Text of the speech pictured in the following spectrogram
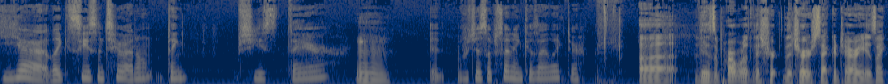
yeah, like season two. I don't think she's there, hmm it, which is upsetting because I liked her. Uh, there's a part where the church, the church secretary is like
